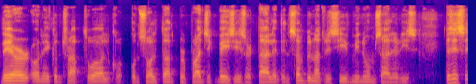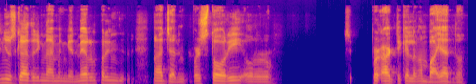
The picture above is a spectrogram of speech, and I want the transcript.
They are on a contractual, co- consultant per project basis or talent, and some do not receive minimum salaries. Kasi sa news gathering namin ngayon, meron pa rin nga dyan, per story or per article lang ang bayad, no?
